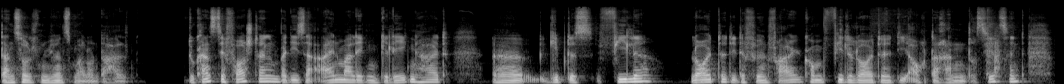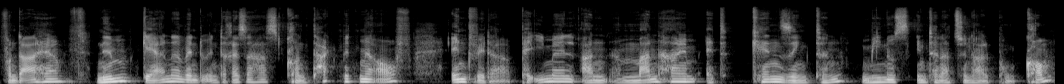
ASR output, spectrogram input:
dann sollten wir uns mal unterhalten. Du kannst dir vorstellen, bei dieser einmaligen Gelegenheit äh, gibt es viele Leute, die dafür in Frage kommen, viele Leute, die auch daran interessiert sind. Von daher nimm gerne, wenn du Interesse hast, Kontakt mit mir auf, entweder per E-Mail an mannheim@kensington-international.com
